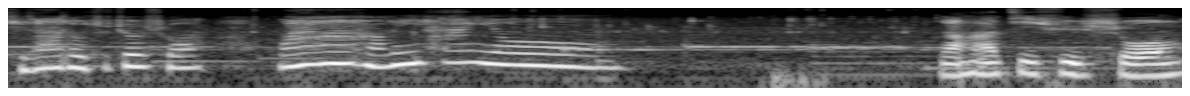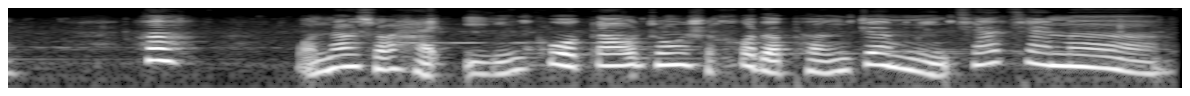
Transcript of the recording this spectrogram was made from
其他的猪就说：“哇，好厉害哟！”然后他继续说：“哼，我那时候还赢过高中时候的彭正敏恰恰呢。”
